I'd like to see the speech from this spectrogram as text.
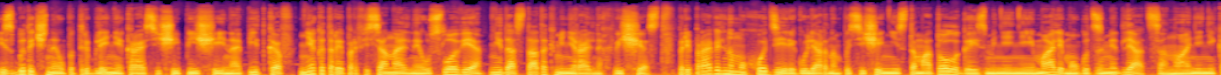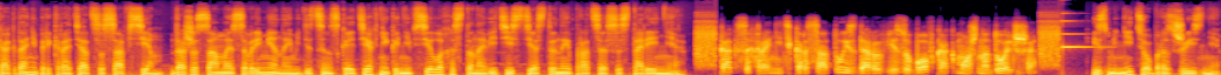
избыточное употребление красящей пищи и напитков, некоторые профессиональные условия, недостаток минеральных веществ. При правильном уходе и регулярном посещении стоматолога изменения эмали могут замедляться, но они никогда не прекратятся совсем. Даже сам самая современная медицинская техника не в силах остановить естественные процессы старения. Как сохранить красоту и здоровье зубов как можно дольше? Изменить образ жизни.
